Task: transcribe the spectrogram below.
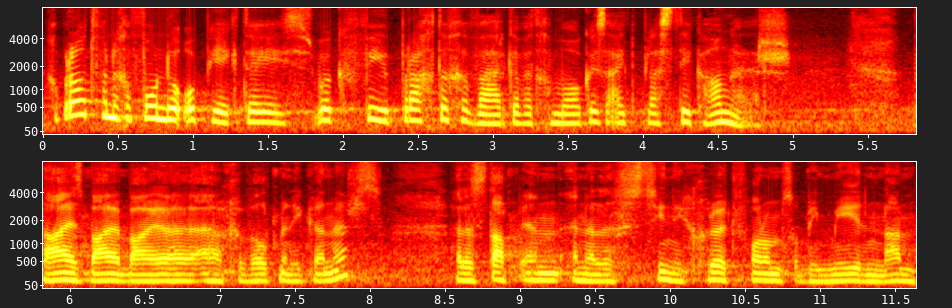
Gepraat van gevonde objekte, is ook vier pragtige werke wat gemaak is uit plastiek hangers. Daar is baie baie uh, gewild met die kinders. Hulle stap in en hulle sien die groot vorms op die muur en dan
